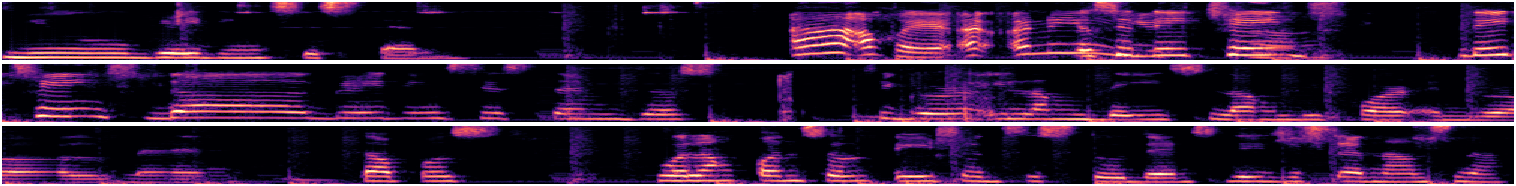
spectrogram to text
new grading system. Ah, okay. A- ano yung... Kasi they ah, change they changed the grading system just siguro ilang days lang before enrollment. Tapos walang consultation sa students. They just announce na,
